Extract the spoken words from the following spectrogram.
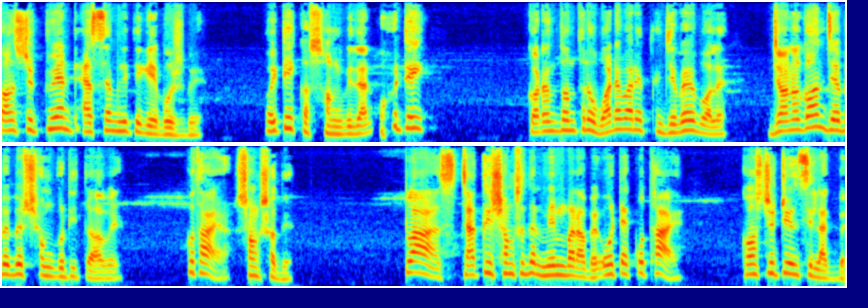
কনস্টিটিউয়েন্ট অ্যাসেম্বলিতে গিয়ে বসবে। ওইটাই সংবিধান, ওইটাই গণতন্ত্র হোয়াট এভার যেভাবে বলে, জনগণ যেভাবে সংগঠিত হবে, কোথায়? সংসদে। প্লাস জাতীয় সংসদের মেম্বার হবে, ওইটা কোথায়? কনস্টিটিউয়েন্সি লাগবে।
